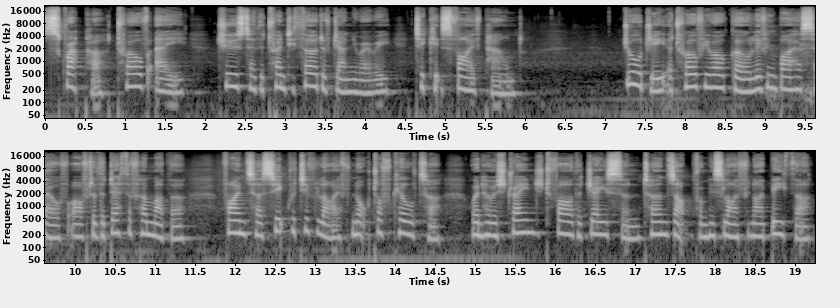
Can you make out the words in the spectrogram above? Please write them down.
Scrapper, 12A, Tuesday the 23rd of January. Tickets £5. Georgie, a 12 year old girl living by herself after the death of her mother, finds her secretive life knocked off kilter when her estranged father Jason turns up from his life in Ibiza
